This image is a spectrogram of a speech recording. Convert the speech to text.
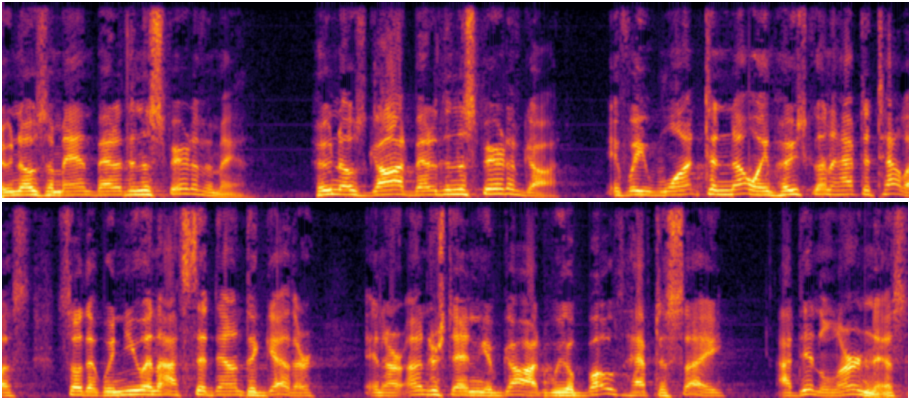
Who knows a man better than the Spirit of a man? Who knows God better than the Spirit of God? If we want to know Him, who's going to have to tell us so that when you and I sit down together in our understanding of God, we'll both have to say, I didn't learn this,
